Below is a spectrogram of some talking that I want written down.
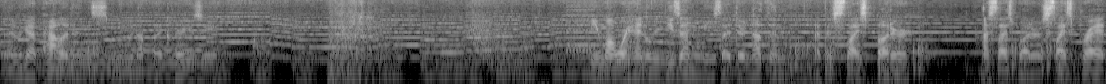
And then we got paladins moving up like crazy. Meanwhile, we're handling these enemies like they're nothing, like they're sliced butter. Not sliced butter, sliced bread.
